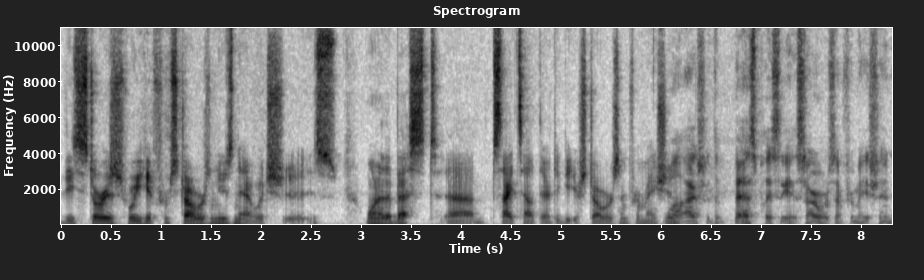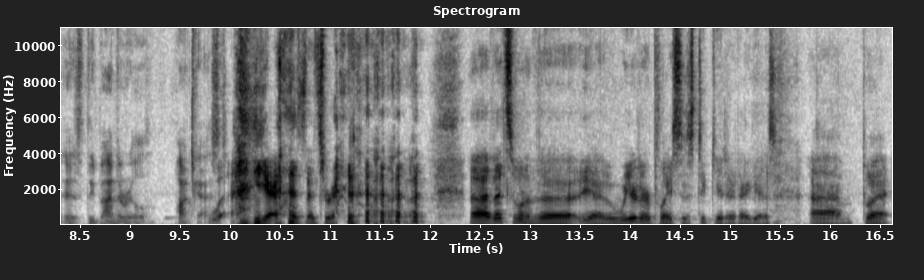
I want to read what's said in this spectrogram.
these stories where you get from Star Wars Newsnet, which is one of the best uh, sites out there to get your Star Wars information. Well, actually, the best place to get Star Wars information is the Behind the Reel podcast. Well, yes, that's right. uh, that's one of the yeah the weirder places to get it, I guess. Um, but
